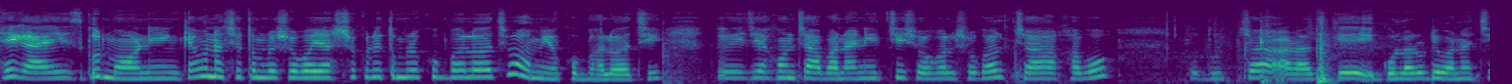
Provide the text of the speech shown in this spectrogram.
হে গাইস গুড মর্নিং কেমন আছো তোমরা সবাই? আশা করি তোমরা খুব ভালো আছো, আমিও খুব ভালো আছি। তো এই যে এখন চা বানায় নিচ্ছি, সকাল সকাল চা খাব। তো দুধ চা আর আজকে গোলা রুটি বানাচ্ছি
